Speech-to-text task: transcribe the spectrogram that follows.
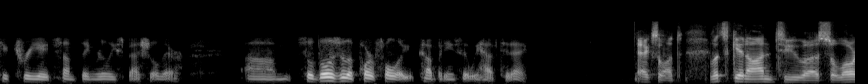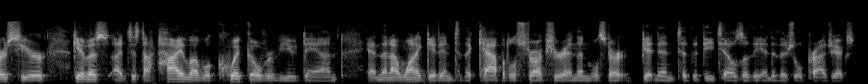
to create something really special there. Um, so those are the portfolio companies that we have today. Excellent. Let's get on to uh, Solaris here. Give us uh, just a high level, quick overview, Dan, and then I want to get into the capital structure, and then we'll start getting into the details of the individual projects.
